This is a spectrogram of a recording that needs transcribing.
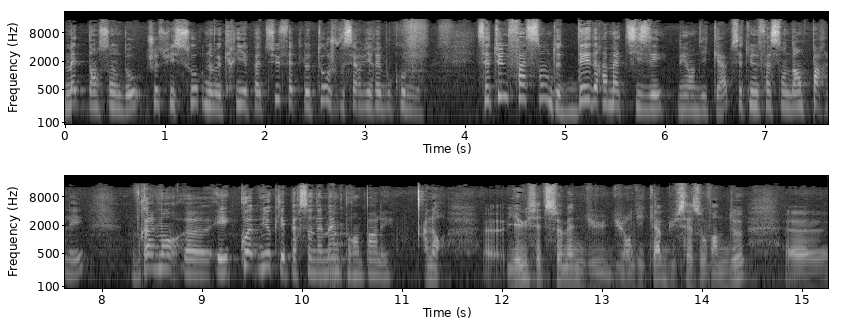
Mettre dans son dos, je suis sourde, ne me criez pas dessus, faites le tour, je vous servirai beaucoup mieux. C'est une façon de dédramatiser les handicaps, c'est une façon d'en parler, vraiment, euh, et quoi de mieux que les personnes elles-mêmes pour en parler? Alors, euh, il y a eu cette semaine du, handicap, du 16 au 22. Euh,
